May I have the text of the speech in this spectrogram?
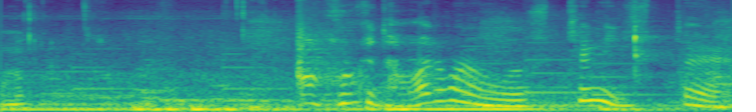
음. 아, 그렇게 다 가져가는 거야. 스텔이 스텔.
